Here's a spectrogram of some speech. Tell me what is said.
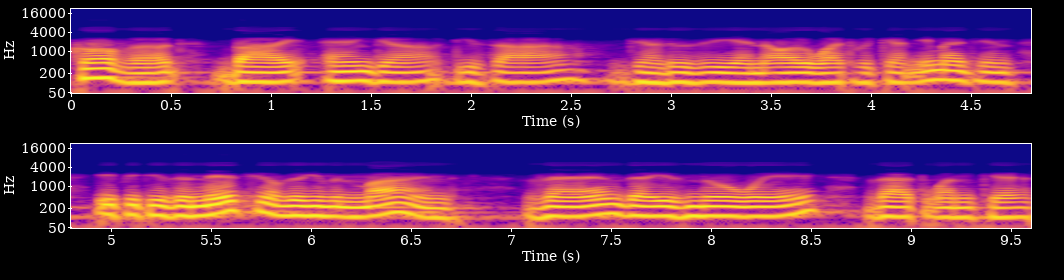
covered by anger, desire, jealousy, and all what we can imagine. If it is the nature of the human mind, then there is no way that one can,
